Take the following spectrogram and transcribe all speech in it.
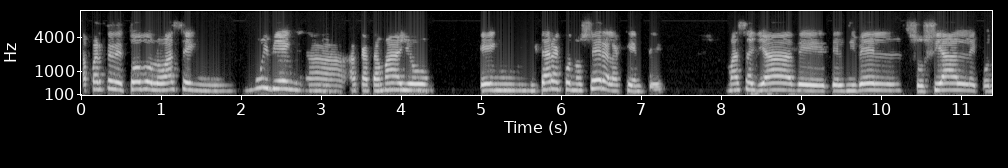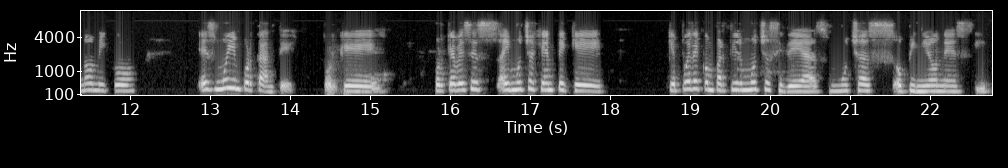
aparte de todo lo hacen muy bien a, Catamayo en dar a conocer a la gente, más allá de, del nivel social, económico, es muy importante porque, porque a veces hay mucha gente que, que puede compartir muchas ideas, muchas opiniones y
